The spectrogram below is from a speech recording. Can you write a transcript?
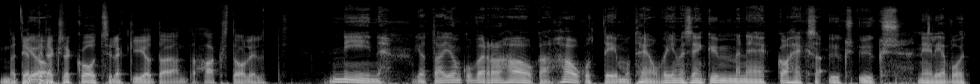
mä tiedä, Joo. pitääkö sille coachillekin jotain antaa Hackstallille Niin, jotain jonkun verran hauka, haukuttiin, mutta he on viimeiseen 10 8 1 1 neljä voit,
